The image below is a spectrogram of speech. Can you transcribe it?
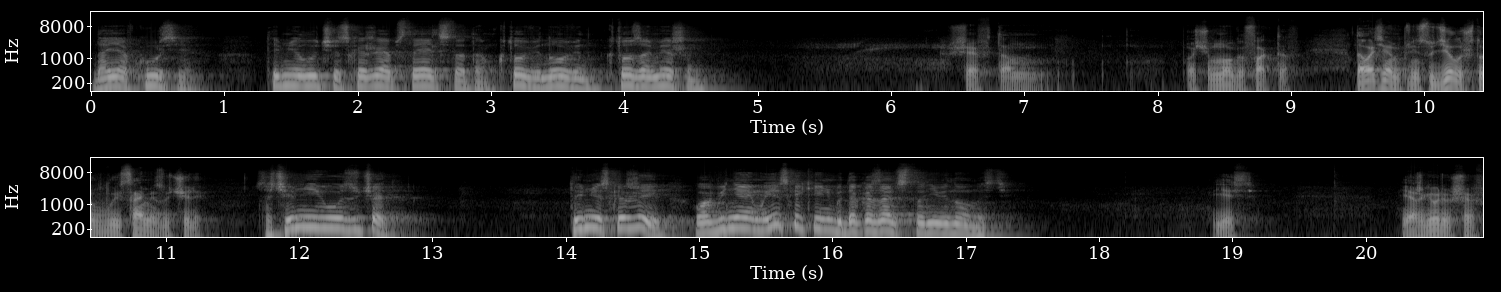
Да я в курсе. Ты мне лучше скажи обстоятельства там, кто виновен, кто замешан. Шеф, там очень много фактов. Давайте я вам принесу дело, чтобы вы сами изучили. Зачем мне его изучать? Ты мне скажи, у обвиняемого есть какие-нибудь доказательства невиновности? Есть. Я же говорю, шеф,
